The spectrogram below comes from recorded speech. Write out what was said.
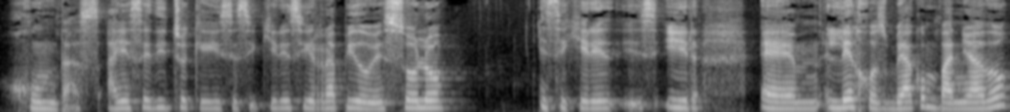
juntas. Hay ese dicho que dice, si quieres ir rápido, ve solo. Y si quieres ir em, lejos, ve acompañado.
